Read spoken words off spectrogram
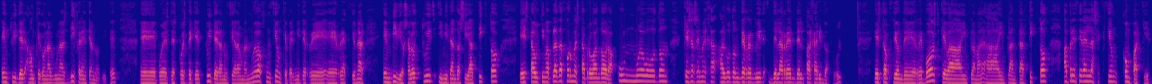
en Twitter, aunque con algunas diferencias nos dice. Eh, pues después de que Twitter anunciara una nueva función que permite eh, reaccionar en vídeos a los tweets, imitando así a TikTok, esta última plataforma está probando ahora un nuevo botón que se asemeja al botón de retweet de la red del pajarito azul. Esta opción de repost que va a, implantar TikTok aparecerá en la sección Compartir,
